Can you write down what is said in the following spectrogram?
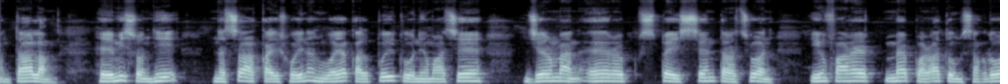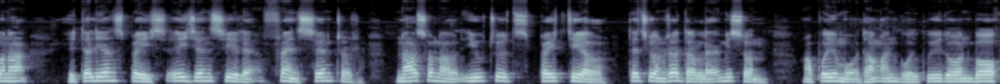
An ta lang. He mi son hi, nasa kai hruaina hnuaia kalpui tu ni ma che. German aerospace center chuan infrared mapper atum sak dawna italian space agency le french center national youth spatial te chuan radar le mission apoi mo dang an boi pui don bok.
